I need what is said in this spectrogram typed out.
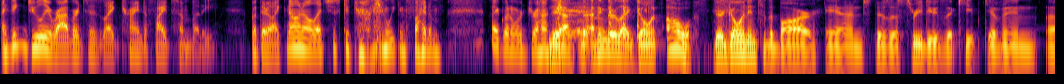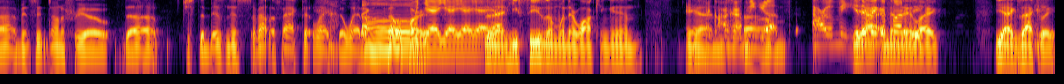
I think Julia Roberts is like trying to fight somebody, but they're like, "No, no, let's just get drunk and we can fight them, like when we're drunk." Yeah, I think they're like going. Oh, they're going into the bar, and there's those three dudes that keep giving uh, Vincent D'Onofrio the just the business about the fact that like the wedding fell Oh, apart. yeah, yeah, yeah, yeah. so yeah. then he sees them when they're walking in, and like, "I beat you up. um, I beat you. Yeah, and then they me." like, yeah, exactly.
